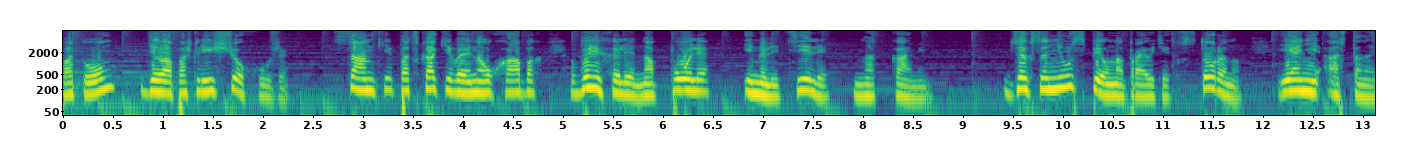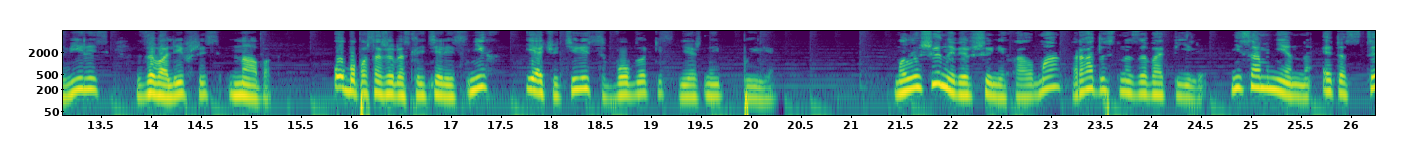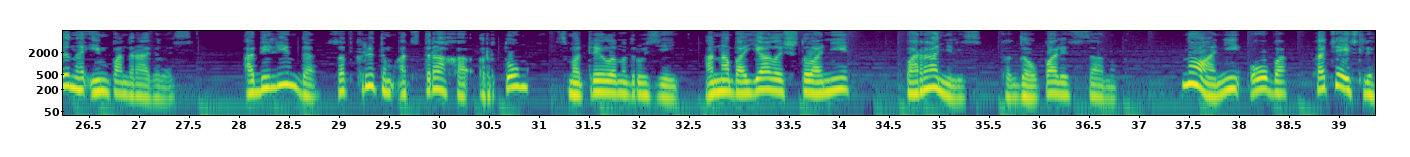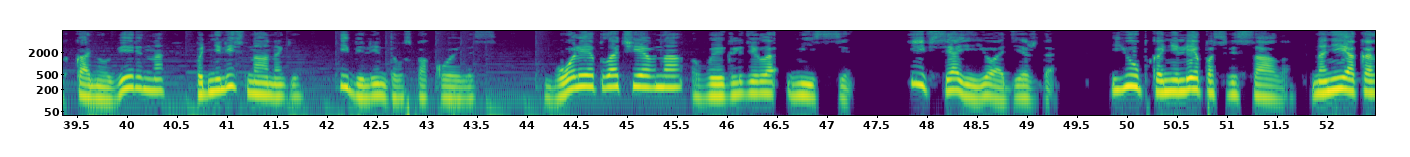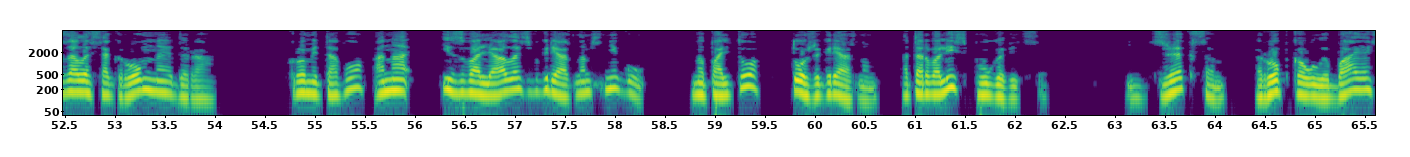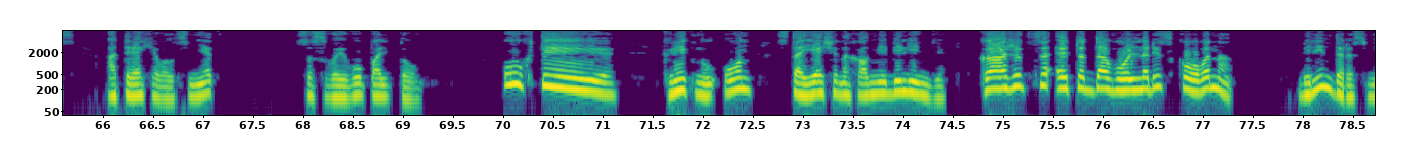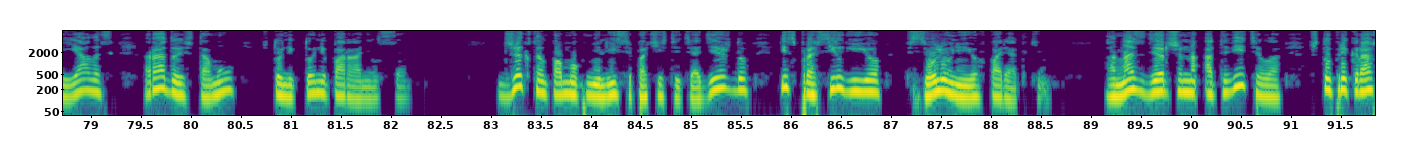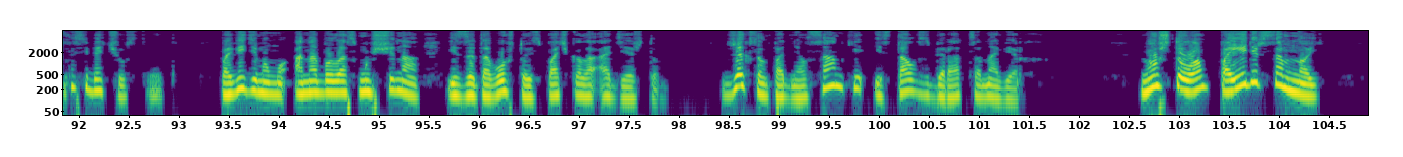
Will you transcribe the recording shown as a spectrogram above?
Потом дела пошли еще хуже. Санки, подскакивая на ухабах, выехали на поле и налетели на камень. Джексон не успел направить их в сторону, и они остановились, завалившись на бок. Оба пассажира слетели с них и очутились в облаке снежной пыли. Малыши на вершине холма радостно завопили. Несомненно, эта сцена им понравилась. А Белинда с открытым от страха ртом смотрела на друзей. Она боялась, что они поранились, когда упали с санок. Но они оба, хотя и слегка неуверенно, поднялись на ноги, и Белинда успокоилась. Более плачевно выглядела Мисси и вся ее одежда. Юбка нелепо свисала, на ней оказалась огромная дыра. Кроме того, она извалялась в грязном снегу. На пальто, тоже грязном, оторвались пуговицы. Джексон, робко улыбаясь, отряхивал снег со своего пальто. "Ух ты!" крикнул он, стоящий на холме Белинде. "Кажется, это довольно рискованно". Белинда рассмеялась, радуясь тому, что никто не поранился. Джексон помог Мелиссе почистить одежду и спросил ее, все ли у нее в порядке. Она сдержанно ответила, что прекрасно себя чувствует. По-видимому, она была смущена из-за того, что испачкала одежду. Джексон поднял санки и стал взбираться наверх. "Ну что, поедешь со мной?"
